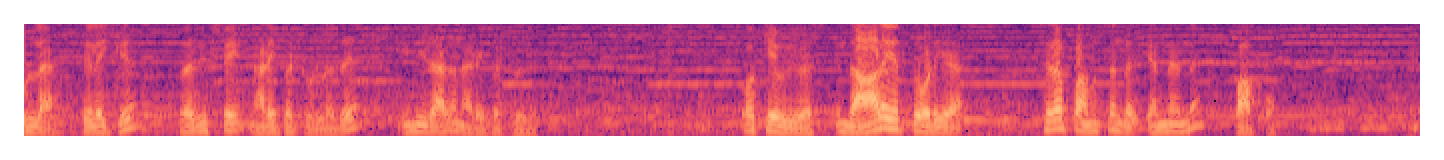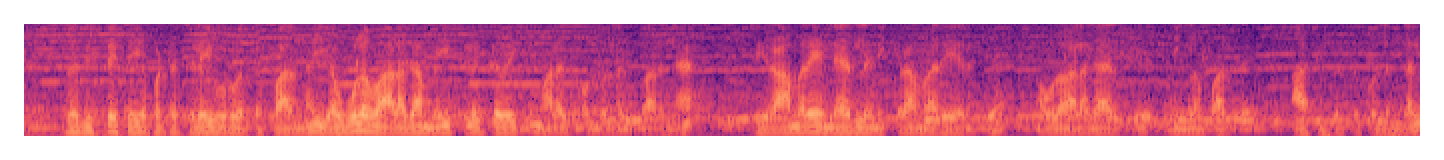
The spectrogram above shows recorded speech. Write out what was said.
உள்ள சிலைக்கு பிரதிஷ்டை நடைபெற்றுள்ளது. இனிதாக நடைபெற்றது. ஓகே வியூவர்ஸ் இந்த ஆலயத்தோடைய சிறப்பு அம்சங்கள் என்னென்னு பார்ப்போம். பிரதிஷ்டை செய்யப்பட்ட சிலை உருவத்தை பாருங்கள் எவ்வளவு அழகாக மெய் சிலுக்க வைக்கும் அழகு கொண்டுள்ளது பாருங்கள் ஸ்ரீராமரே நேரில் நிற்கிற மாதிரியே இருக்குது அவ்வளோ அழகாக இருக்குது நீங்களும் பார்த்து ஆசை பெற்றுக் கொள்ளுங்கள்.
